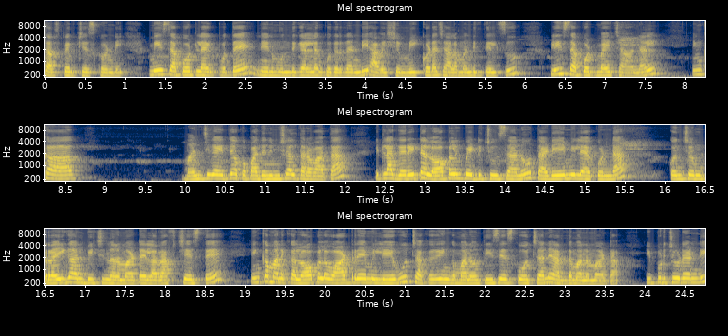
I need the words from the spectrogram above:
సబ్స్క్రైబ్ చేసుకోండి. మీ సపోర్ట్ లేకపోతే నేను ముందుకెళ్ళడం కుదరదండి. ఆ విషయం మీకు కూడా చాలామందికి తెలుసు. Please support my channel. ఇంకా మంచిగా అయితే ఒక పది నిమిషాల తర్వాత ఇట్లా గరిట లోపలికి పెట్టి చూశాను. తడేమీ లేకుండా కొంచెం డ్రైగా అనిపించింది అనమాట ఇలా రఫ్ చేస్తే ఇంకా మనకి లోపల వాటర్ ఏమి లేవు. చక్కగా ఇంకా మనం తీసేసుకోవచ్చు అని అర్థం అన్నమాట ఇప్పుడు చూడండి.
